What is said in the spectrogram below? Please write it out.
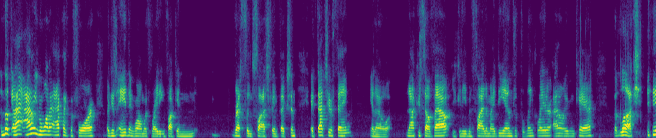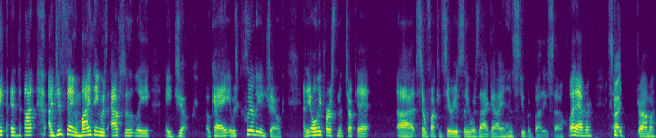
And look, and I, I don't even want to act like before, like there's anything wrong with writing fucking wrestling slash fan fiction. If that's your thing, you know, knock yourself out. You can even slide in my DMs with the link later. I don't even care. But look, not, I'm just saying my thing was absolutely a joke. Okay, it was clearly a joke, and the only person that took it uh, so fucking seriously was that guy and his stupid buddies. So whatever, stupid drama.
